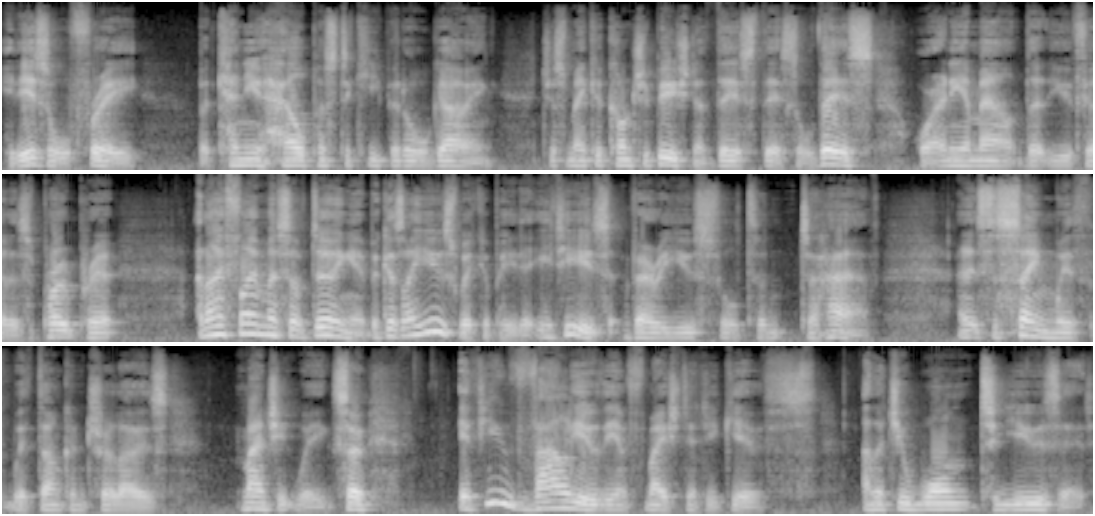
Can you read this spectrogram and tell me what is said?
it is all free, but can you help us to keep it all going? Just make a contribution of this, this, or this, or any amount that you feel is appropriate." And I find myself doing it because I use Wikipedia. It is very useful to, to have. And it's the same with, with Duncan Trillo's Magic Week. So if you value the information that he gives and that you want to use it,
